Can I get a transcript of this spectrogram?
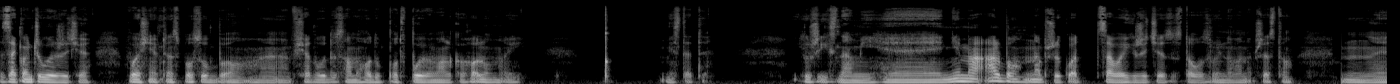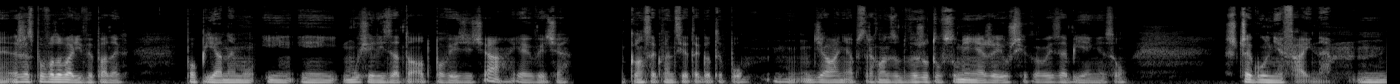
zakończyły życie właśnie w ten sposób, bo e, wsiadły do samochodu pod wpływem alkoholu, no i niestety już ich z nami nie ma, albo na przykład całe ich życie zostało zrujnowane przez to, mm, że spowodowali wypadek po pijanemu i, i musieli za to odpowiedzieć. A jak wiecie, konsekwencje tego typu mm, działania, abstrahując od wyrzutów sumienia, że już się kogoś zabije, nie są szczególnie fajne. Mm,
